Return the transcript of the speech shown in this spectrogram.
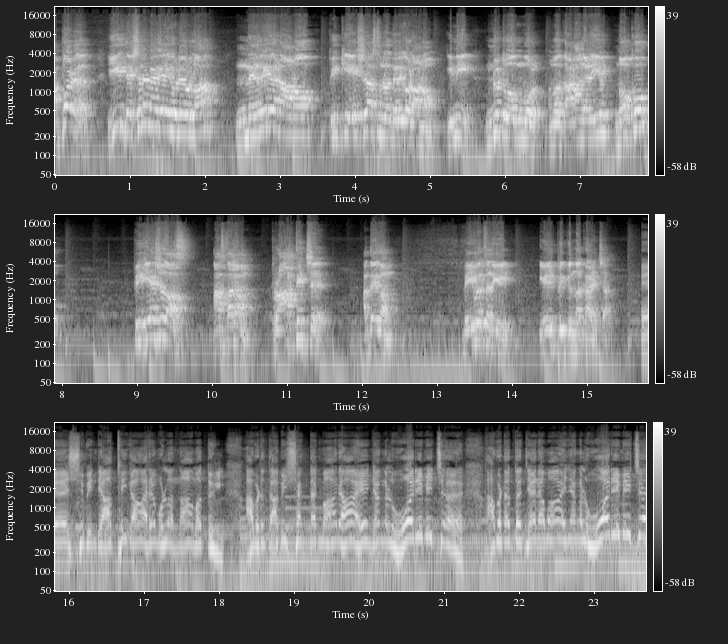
അപ്പോൾ ഈ ദക്ഷിണ മേഖലയിലൂടെയുള്ള നെറികേടാണോ? പി കെ യേശുദാസിനുള്ള നെറികേടാണോ? ഇനി മുന്നോട്ട് പോകുമ്പോൾ നമുക്ക് കാണാൻ കഴിയും. നോക്കൂ. പി കെ യേശുദാസ് ആ സ്ഥലം പ്രാർത്ഥിച്ച് അദ്ദേഹം ദൈവത്തനയിൽ ഏൽപ്പിക്കുന്ന കാഴ്ച. യേശുവിന്റെ അധികാരമുള്ള നാമത്തിൽ അവിടുത്തെ അഭിഷക്തന്മാരായ ഞങ്ങൾ ഒരുമിച്ച് അവിടുത്തെ ജനമായി ഞങ്ങൾ ഒരുമിച്ച്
